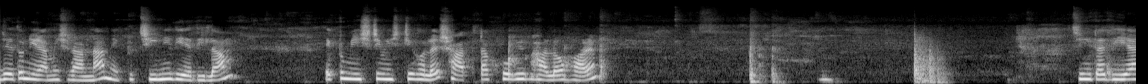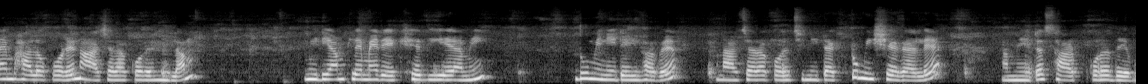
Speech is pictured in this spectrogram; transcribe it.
যেহেতু নিরামিষ রান্না, আমি একটু চিনি দিয়ে দিলাম। একটু মিষ্টি মিষ্টি হলে স্বাদটা খুবই ভালো হয়। চিনিটা দিয়ে আমি ভালো করে নাড়াচাড়া করে নিলাম। মিডিয়াম ফ্লেমে রেখে দিয়ে আমি দু মিনিট এইভাবে নাড়াচাড়া করে চিনিটা একটু মিশে গেলে আমি এটা সার্ভ করে দেব।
